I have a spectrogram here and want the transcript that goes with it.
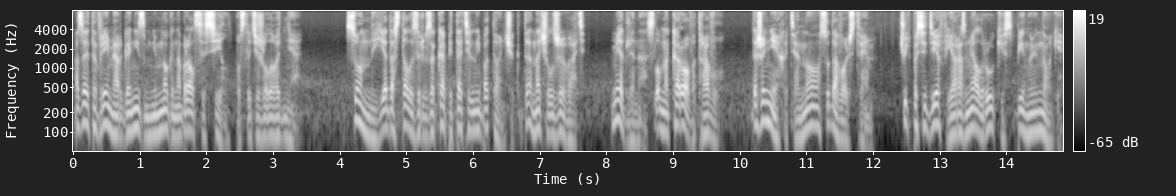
а за это время организм немного набрался сил после тяжелого дня. Сонный, я достал из рюкзака питательный батончик, да начал жевать. Медленно, словно корова траву. Даже нехотя, но с удовольствием. Чуть посидев, я размял руки, спину и ноги.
